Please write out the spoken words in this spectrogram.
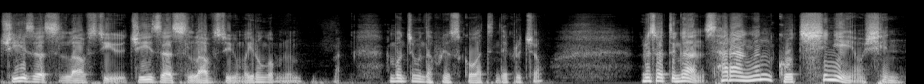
Jesus loves you. Jesus loves you. 뭐 이런 거는 한 번쯤은 다 보셨을 것 같은데 그렇죠? 그래서 하여튼간 사랑은 곧 신이에요. 신.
